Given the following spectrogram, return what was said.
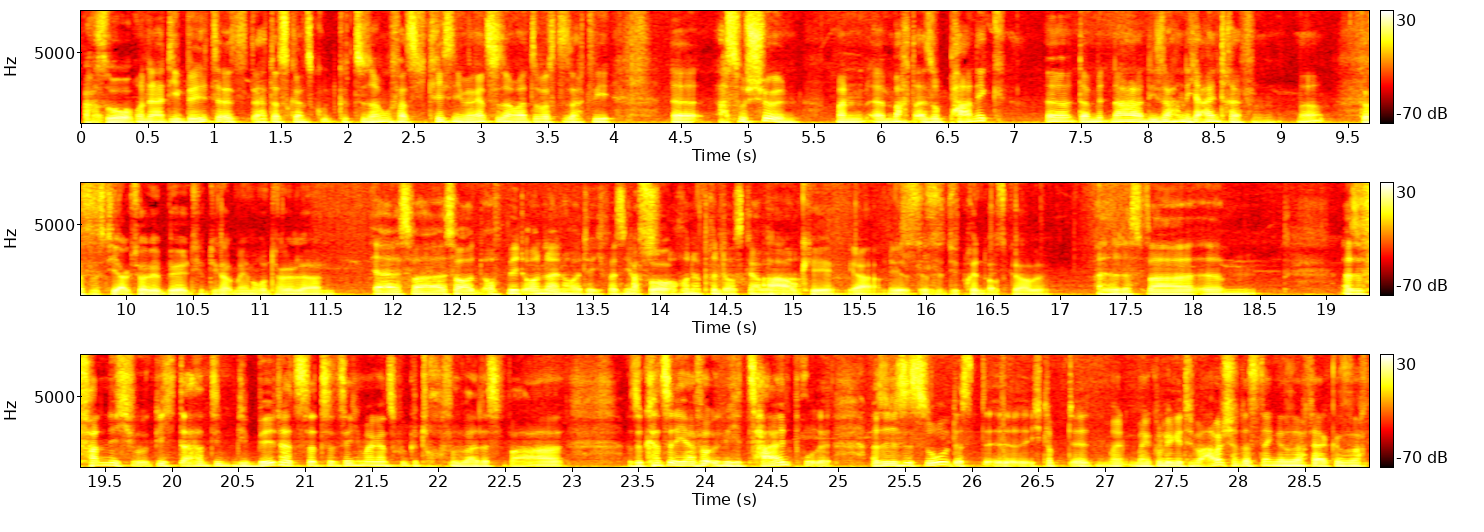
Ach so. Und da hat die Bild das- hat das ganz gut zusammengefasst. Ich kriege es nicht mehr ganz zusammen. Hat sowas gesagt wie: äh, Ach so schön, man äh, macht also Panik, äh, damit nachher die Sachen nicht eintreffen. Ne? Das ist die aktuelle Bild. Ich habe die gerade mal eben runtergeladen. Ja, es war, es war auf Bild Online heute. Ich weiß nicht, ob Ach so. es auch in der Printausgabe Ah, war. okay. Ja, nee, das, das ist die Printausgabe. Also das war, ähm, also fand ich wirklich, da hat die, die Bild hat es da tatsächlich mal ganz gut getroffen, weil das war, also kannst du nicht einfach irgendwelche Zahlen, pro, also das ist so, dass, äh, ich glaube, mein, mein Kollege Tim Abisch hat das dann gesagt, er hat gesagt,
